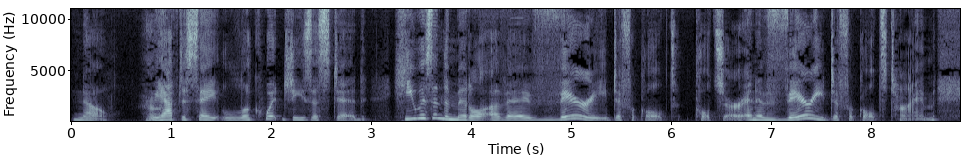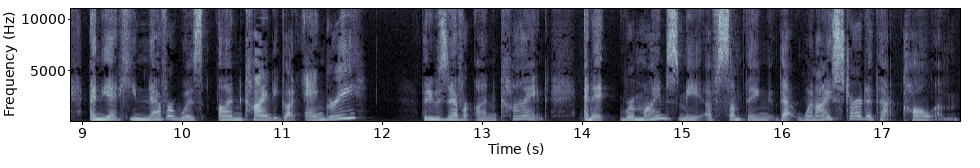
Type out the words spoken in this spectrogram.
no. We have to say, look what Jesus did. He was in the middle of a very difficult culture and a very difficult time. And yet he never was unkind. He got angry, but he was never unkind. And it reminds me of something that when I started that column,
